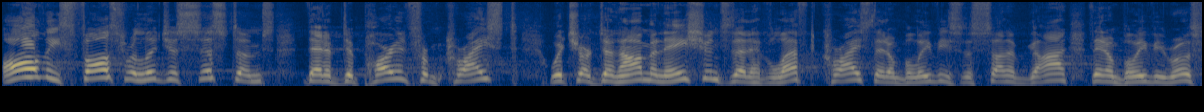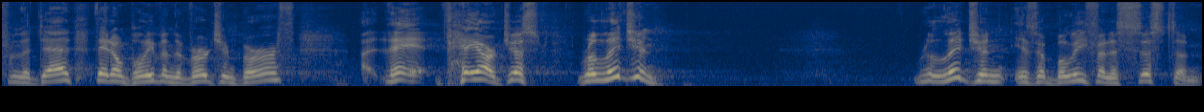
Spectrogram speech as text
All these false religious systems that have departed from Christ, which are denominations that have left Christ, they don't believe he's the Son of God, they don't believe he rose from the dead, they don't believe in the virgin birth, uh, they, they are just religion. Religion is a belief in a system,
